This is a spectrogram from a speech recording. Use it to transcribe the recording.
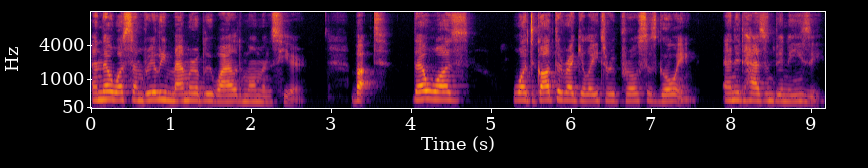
and there was some really memorably wild moments here. But there was what got the regulatory process going, and it hasn't been easy.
